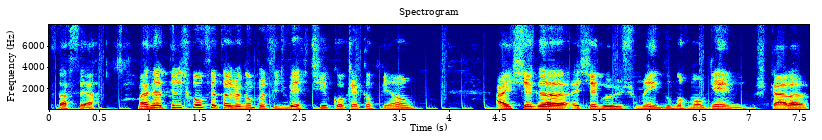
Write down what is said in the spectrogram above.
Tá certo. Mas é triste quando você tá jogando pra se divertir, qualquer campeão. Aí chega, aí chega os main do normal game, os caras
